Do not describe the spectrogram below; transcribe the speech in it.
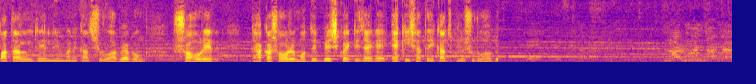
পাতাল রেল নির্মাণের কাজ শুরু হবে এবং শহরের, ঢাকা শহরের মধ্যে বেশ কয়েকটি জায়গায় একই সাথে এই কাজগুলো শুরু হবে কারওয়ান বাজার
